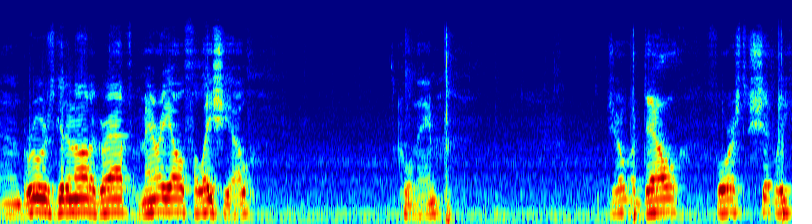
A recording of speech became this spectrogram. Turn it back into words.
And Brewers get an autograph. Mario a cool name. Jo Adell, Forrest Shitley.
